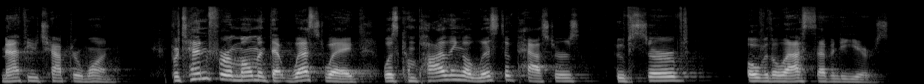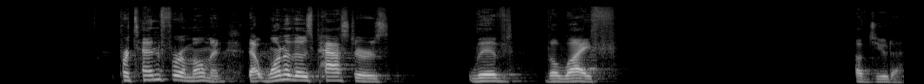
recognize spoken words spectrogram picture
Matthew chapter 1. Pretend for a moment that Westway was compiling a list of pastors who've served over the last 70 years. Pretend for a moment that one of those pastors lived the life of Judah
